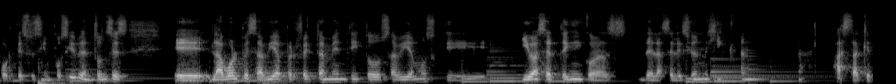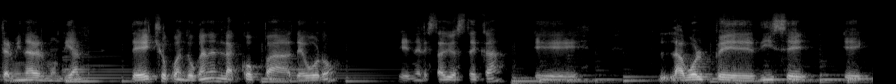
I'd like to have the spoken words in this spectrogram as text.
porque eso es imposible. Entonces, eh, la Volpe sabía perfectamente y todos sabíamos que iba a ser técnico de la selección mexicana hasta que terminara el Mundial. De hecho, cuando ganan la Copa de Oro en el Estadio Azteca, eh, la Volpe dice eh,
